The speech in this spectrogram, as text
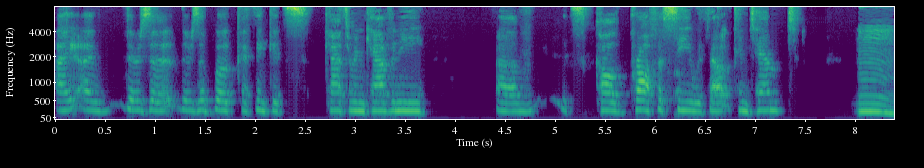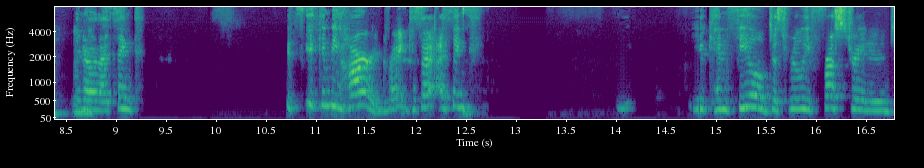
I, I, there's a there's a book. I think it's Catherine Kaveny. Um, it's called Prophecy Without Contempt. Mm, You know, and I think it's it can be hard, right? Because I, I think you can feel just really frustrated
